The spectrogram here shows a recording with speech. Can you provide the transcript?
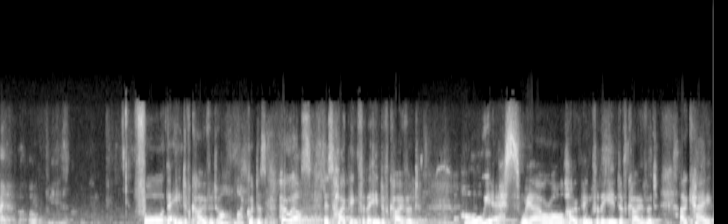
I have a hope for the end of COVID. Oh my goodness. Who else is hoping for the end of COVID? Oh, yes, we are all hoping for the end of COVID. Okay,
